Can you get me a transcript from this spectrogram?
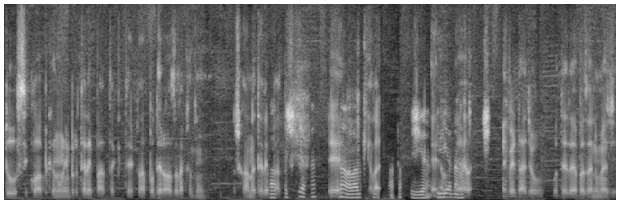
do Ciclope, que eu não lembro o telepata, que tem aquela poderosa lá que eu não. Acho que ela não é telepata. Ah, é, não, ela ela, magia. Ela, ela, é verdade, poder dela é baseado em magia.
